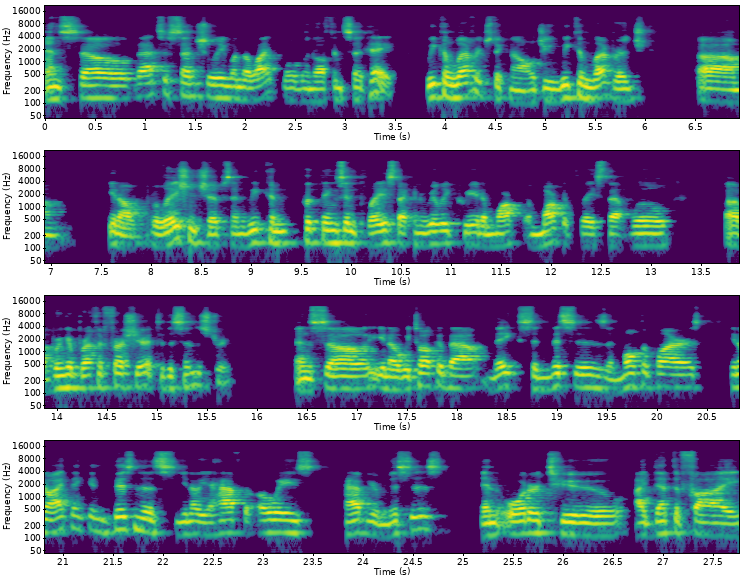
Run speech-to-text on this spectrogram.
And so that's essentially when the light bulb went off and said, hey, we can leverage technology, we can leverage um, you know relationships and we can put things in place that can really create a, mark, a marketplace that will uh, bring a breath of fresh air to this industry and so you know we talk about makes and misses and multipliers you know i think in business you know you have to always have your misses in order to identify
